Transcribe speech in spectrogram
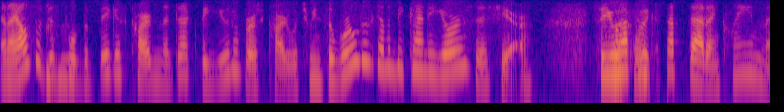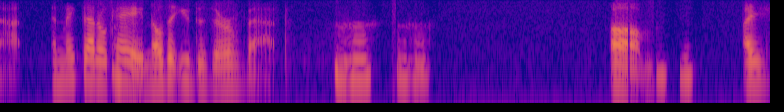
And I also just pulled the biggest card in the deck, the universe card, which means the world is going to be kind of yours this year. So you have to accept that and claim that and make that okay. Know that you deserve that. Mhm. Mhm. Um I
